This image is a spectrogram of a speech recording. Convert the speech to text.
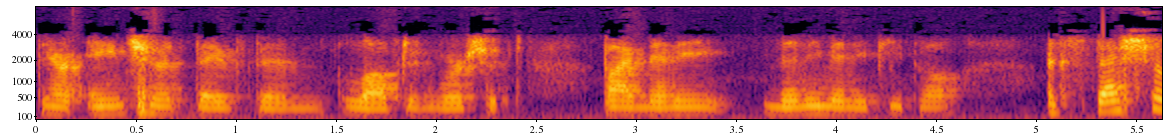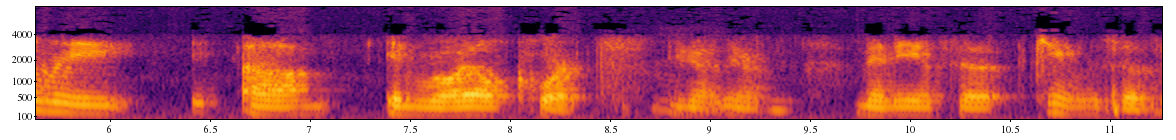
they are ancient, they've been loved and worshipped by many, many, many people, especially um, in royal courts. Mm-hmm. You know, there are many of the kings of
